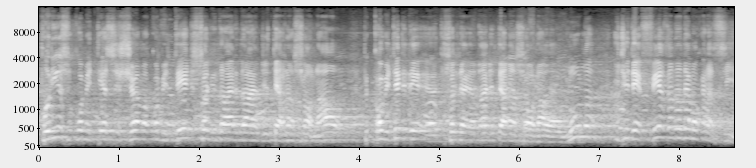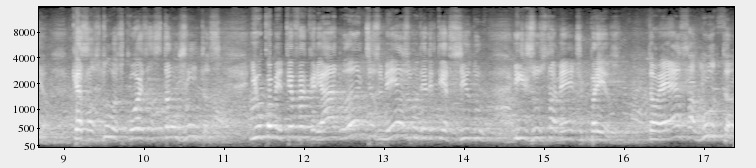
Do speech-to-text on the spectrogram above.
por isso o comitê se chama Comitê de Solidariedade Internacional, Comitê de, eh, de Solidariedade Internacional ao Lula e de Defesa da Democracia, que essas duas coisas estão juntas. E o comitê foi criado antes mesmo dele ter sido injustamente preso. Então é essa luta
